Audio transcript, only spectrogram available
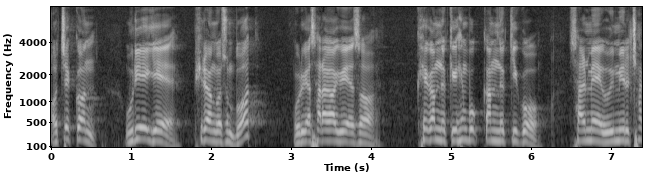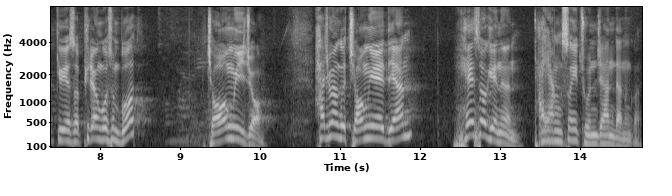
어쨌건 우리에게 필요한 것은 무엇? 우리가 살아가기 위해서 쾌감 느끼고 행복감 느끼고 삶의 의미를 찾기 위해서 필요한 것은 무엇? 정의죠. 하지만 그 정의에 대한 해석에는 다양성이 존재한다는 것.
